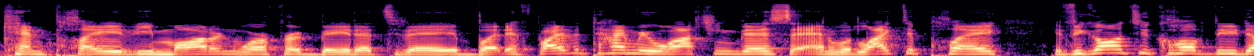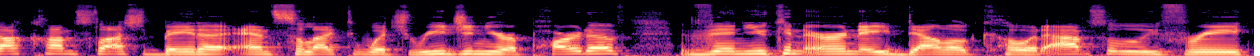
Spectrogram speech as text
can play the Modern Warfare beta today. But if by the time you're watching this and would like to play, if you go onto callofduty.com slash beta and select which region you're a part of, then you can earn a download code absolutely free.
